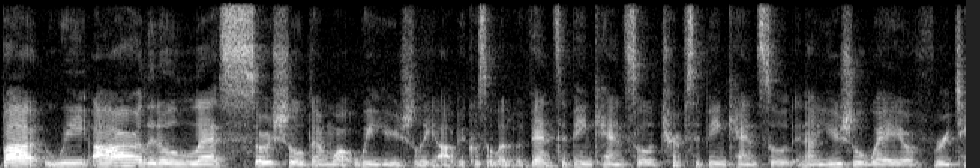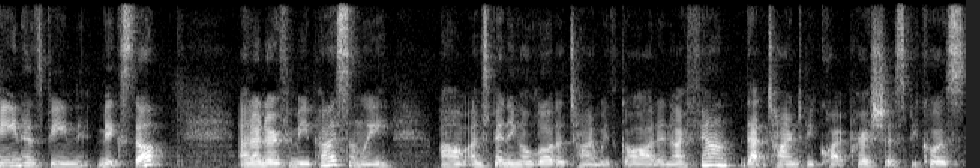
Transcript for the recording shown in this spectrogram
but we are a little less social than what we usually are because a lot of events have been cancelled, trips have been cancelled, and our usual way of routine has been mixed up. And I know for me personally, um, I'm spending a lot of time with God, and I found that time to be quite precious because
